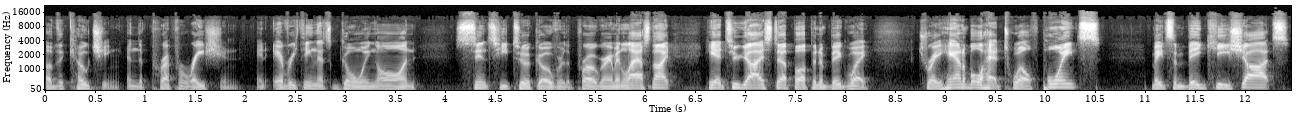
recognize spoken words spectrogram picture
of the coaching and the preparation and everything that's going on since he took over the program. And last night, he had two guys step up in a big way. Trae Hannibal had 12 points, made some big key shots.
